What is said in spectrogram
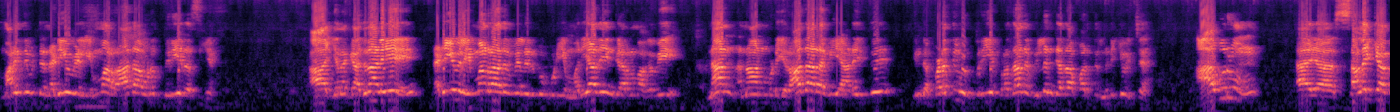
மறைந்து விட்ட நடிகர்கள் எம் ஆர் ராதாவோட பெரிய ரசிகன். ஆஹ் எனக்கு அதனாலேயே நடிகர்கள் எம் ஆர் ராதா மேல் இருக்கக்கூடிய மரியாதையின் காரணமாகவே நான் நான் நம்முடைய ராதா ரவியை அடைத்து இந்த படத்தில் ஒரு பெரிய பிரதான வில்லன் கதாபாத்திரத்தில் நடிக்க வச்சேன். அவரும் சளைக்காம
